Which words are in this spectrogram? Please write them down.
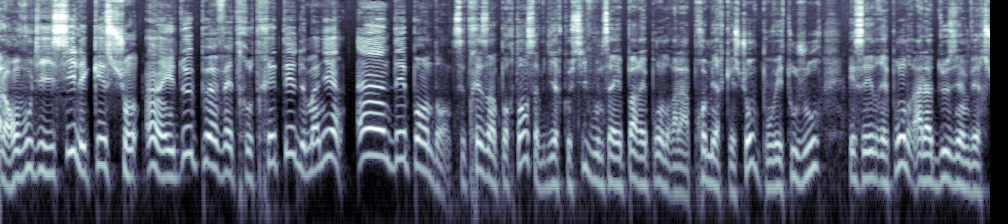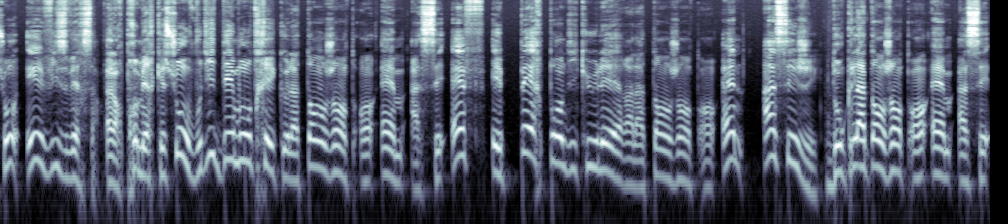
Alors, on vous dit ici, les questions 1 et 2 peuvent être traitées de manière indépendante. C'est très important, ça veut dire que si vous ne savez pas répondre à la première question, vous pouvez toujours essayer de répondre à la deuxième version et vice-versa. Alors, première question, on vous dit démontrer que la tangente en M à CF est perpendiculaire à la tangente en N ACG. Donc la tangente en M c'est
